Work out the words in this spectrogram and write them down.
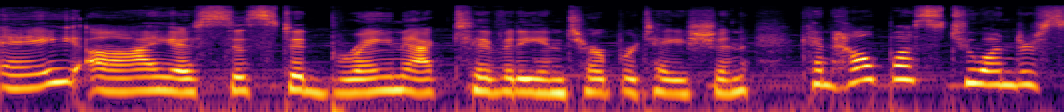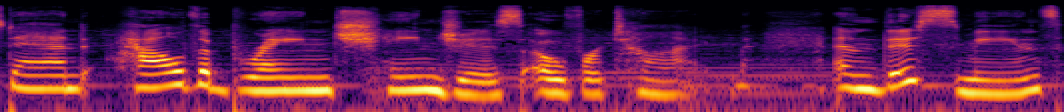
AI assisted brain activity interpretation can help us to understand how the brain changes over time. And this means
